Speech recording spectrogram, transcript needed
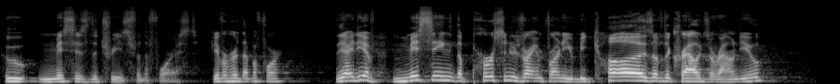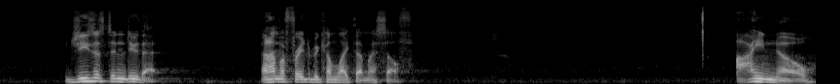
who misses the trees for the forest. Have you ever heard that before? The idea of missing the person who's right in front of you because of the crowds around you. Jesus didn't do that. And I'm afraid to become like that myself. I know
